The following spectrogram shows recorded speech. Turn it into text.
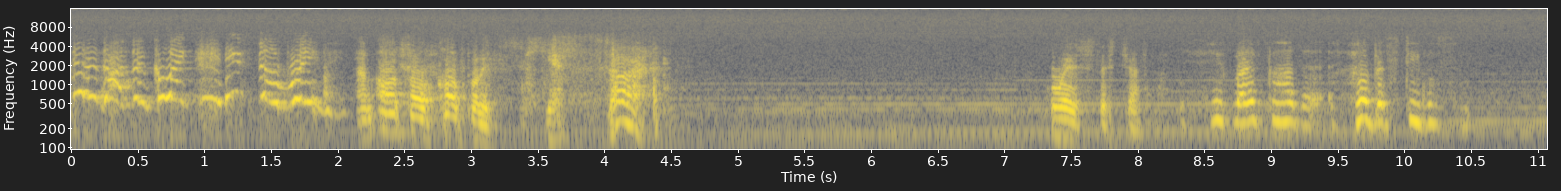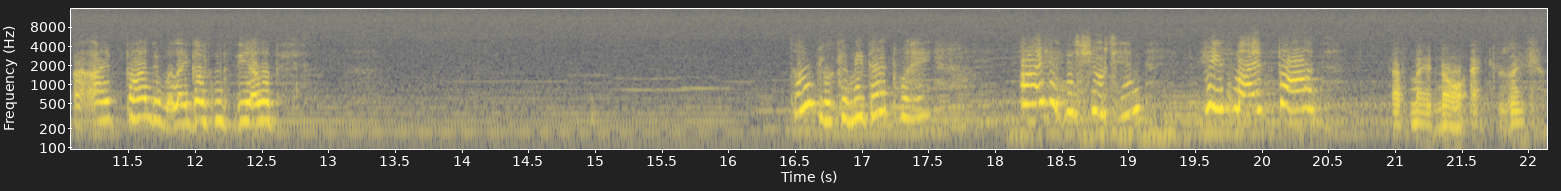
Get a doctor, quick! He's still breathing. And also call police. Yes, sir. Who is this gentleman? He's my father, Herbert Stevenson. I, I found him when I got into the elevator. Don't look at me that way. I didn't shoot him. He's my father. I've made no accusation.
